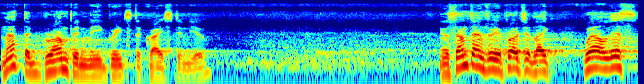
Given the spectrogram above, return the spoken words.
Not the grump in me greets the Christ in you. You know, sometimes we approach it like, well, this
